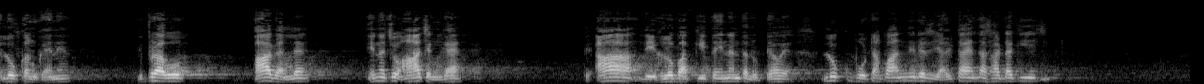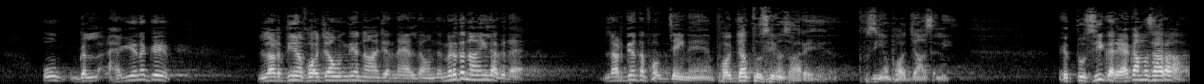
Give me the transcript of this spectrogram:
ਲੋਕਾਂ ਨੂੰ ਕਹਿੰਦੇ ਆ ਵੀ ਭਰਾਵੋ, ਆਹ ਗੱਲ ਹੈ, ਇਹਨਾਂ ਚੋਂ ਆ ਚੰਗਾ ਹੈ। ਤੇ ਆਹ ਦੇਖ ਲਓ ਬਾਕੀ ਤਾਂ ਇਹਨਾਂ ਨੇ ਤਾਂ ਲੁੱਟਿਆ ਹੋਇਆ। ਲੋਕ ਵੋਟਾਂ ਪਾਉਂਦੇ ਨੇ ਰਿਜ਼ਲਟ ਆ ਜਾਂਦਾ, ਸਾਡਾ ਕੀ ਹੈ ਜੀ? ਉਹ ਗੱਲ ਹੈਗੀ ਨਾ ਕਿ ਲੜਦੀਆਂ ਫੌਜਾਂ ਹੁੰਦੀਆਂ, ਨਾ ਜਰਨੈਲ ਦਾ ਹੁੰਦਾ। ਮੇਰਾ ਤਾਂ ਨਾ ਹੀ ਲੱਗਦਾ ਹੈ। ਲੜਦੀਆਂ ਤਾਂ ਫੌਜਾਂ ਹੀ ਨੇ, ਫੌਜਾਂ ਤੁਸੀਂ ਹੋ ਸਾਰੇ, ਤੁਸੀਂ ਹੋ ਫੌਜਾਂ ਅਸਲੀ। ਇਹ ਤੁਸੀਂ ਕਰਿਆ ਕੰਮ ਸਾਰਾ?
